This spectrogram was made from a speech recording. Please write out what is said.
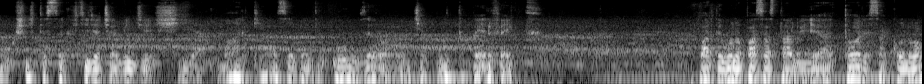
reușește să câștige acea minge și marchează pentru 1-0. Început perfect. Foarte bună pasa asta lui Torres acolo.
